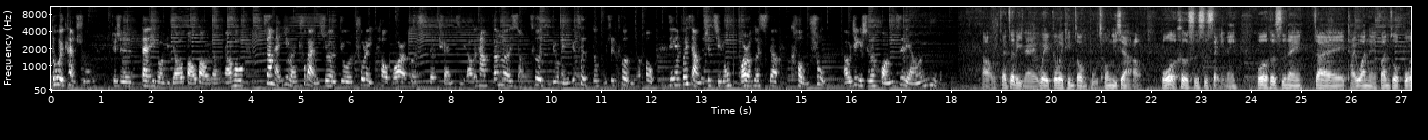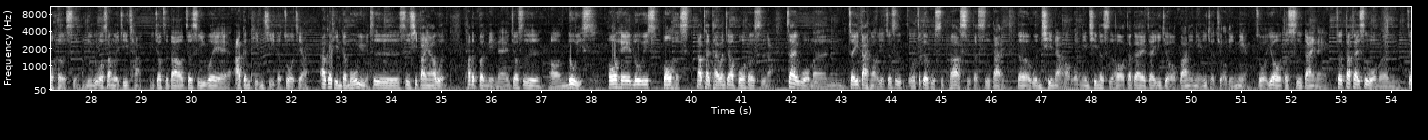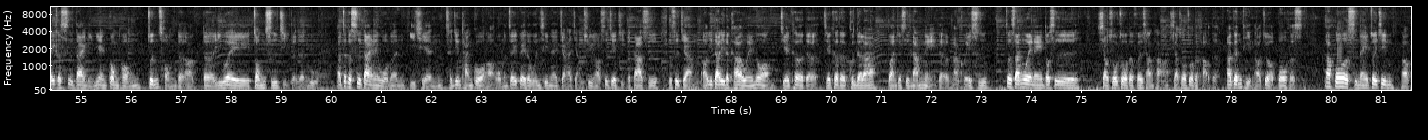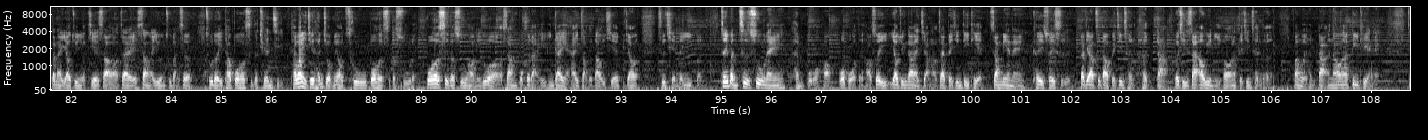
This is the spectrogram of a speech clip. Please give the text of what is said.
都会看书，就是带一种比较薄薄的，然后。上海译文出版社就出了一套博尔赫斯的全集，然后它分了小册子，就每一个册子都不是特别厚。今天分享的是其中博尔赫斯的口述，然后这个是黄自良译的。好，在这里呢，为各位听众补充一下，哈，博尔赫斯是谁呢？博尔赫斯呢，在台湾呢翻作波赫斯。你如果上维机场，你就知道这是一位阿根廷籍的作家。阿根廷的母语是是西班牙文，他的本名呢就是呃 Louis Jorge Luis Borges，那在台湾叫波赫斯啦。在我们这一代哈，也就是我这个五十 plus 的世代的文青啊哈，我年轻的时候，大概在一九八零年、一九九零年左右的世代呢，这大概是我们这个世代里面共同尊崇的啊的一位宗师级的人物。啊，这个世代呢，我们以前曾经谈过哈，我们这一辈的文青呢，讲来讲去哈，世界几个大师不是讲哦，意大利的卡尔维诺，捷克的捷克的昆德拉，不然就是南美的马奎斯，这三位呢都是小说做得非常好啊，小说做得好的。阿根廷哈就有波赫斯，那波赫斯呢最近啊，刚才耀军有介绍啊，在上海译文出版社。出了一套波赫斯的全集，台湾已经很久没有出波赫斯的书了。波赫斯的书哈，你如果上博客来，应该也还找得到一些比较之前的译本。这一本字数呢很薄哈，薄薄的哈，所以耀军刚才讲啊，在北京地铁上面呢，可以随时。大家要知道北京城很大，尤其是在奥运以后，那北京城的范围很大，然后那地铁呢。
